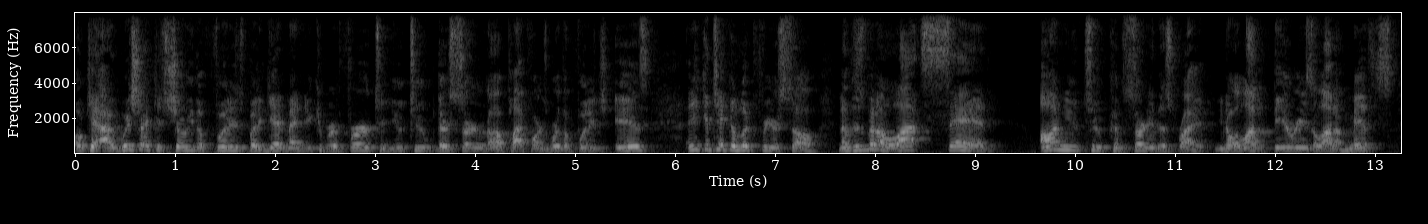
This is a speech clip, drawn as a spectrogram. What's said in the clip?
Okay, I wish I could show you the footage, but again, man, you can refer to YouTube. There's certain uh, platforms where the footage is, and you can take a look for yourself. Now, there's been a lot said on YouTube concerning this riot. You know, a lot of theories, a lot of myths,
